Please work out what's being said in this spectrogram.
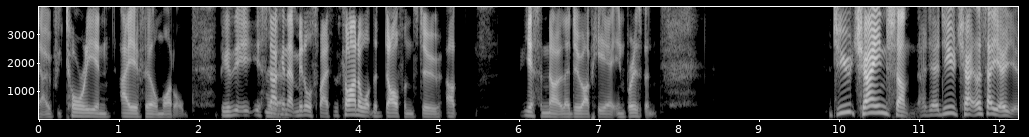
know, Victorian AFL model because you're stuck Yeah. in that middle space. It's kind of what the Dolphins do up. Yes and no, they do up here in Brisbane. Do you change some? uh, Do you change? Let's say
